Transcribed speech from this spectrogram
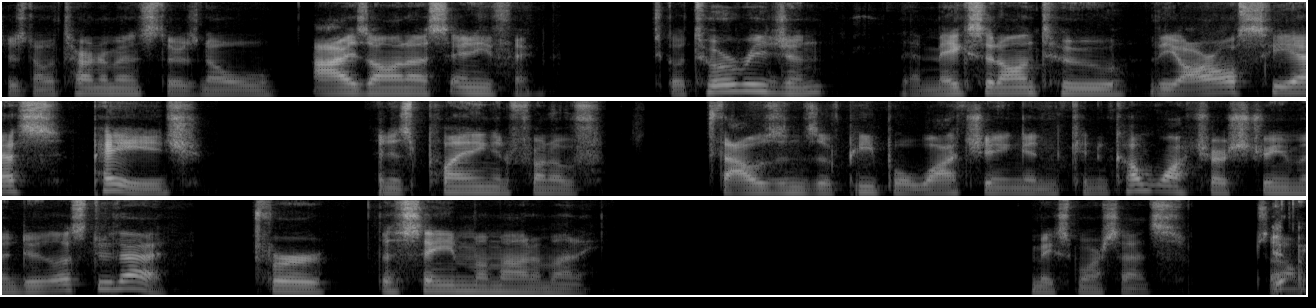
There's no tournaments. There's no eyes on us. Anything. Let's go to a region that makes it onto the RLCS page and is playing in front of thousands of people watching and can come watch our stream and do let's do that for the same amount of money. Makes more sense. So Yeah.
